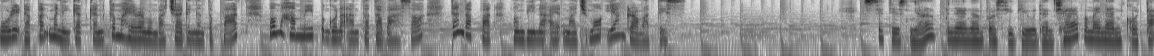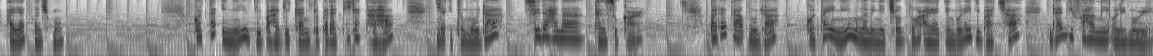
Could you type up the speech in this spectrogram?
murid dapat meningkatkan kemahiran membaca dengan tepat, memahami penggunaan tata bahasa dan dapat membina ayat majmuk yang gramatis. Seterusnya, penerangan prosedur dan cara permainan kotak ayat majmuk. Kotak ini dibahagikan kepada tiga tahap iaitu mudah, sederhana dan sukar. Pada tahap mudah, Kota ini mengandungi contoh ayat yang boleh dibaca dan difahami oleh murid.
